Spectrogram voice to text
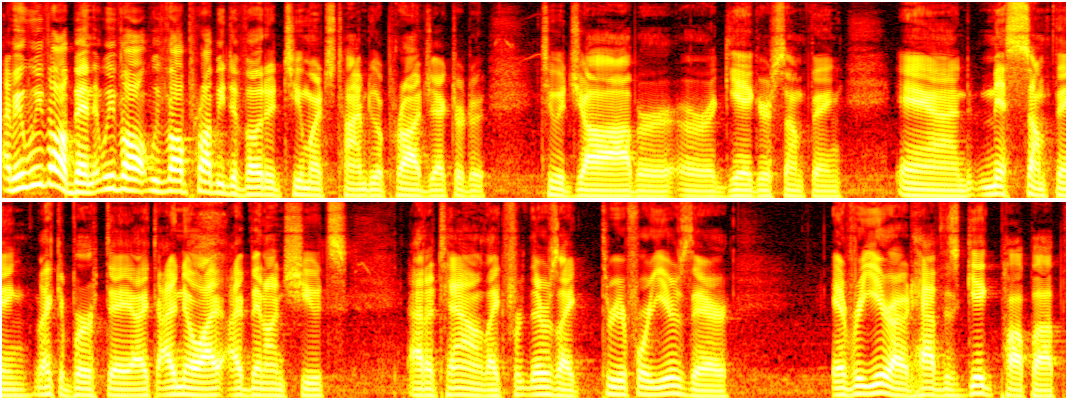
I mean, we've all been we've all we've all probably devoted too much time to a project or to to a job or, or a gig or something and miss something like a birthday. Like I know I, I've been on shoots out of town. Like for there was like three or four years there. Every year I would have this gig pop up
